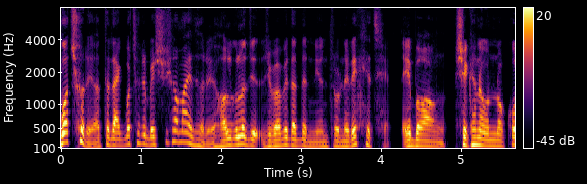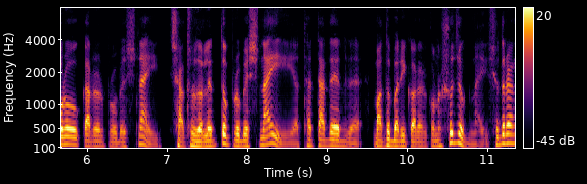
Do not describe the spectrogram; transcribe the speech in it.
বছরে, অর্থাৎ এক বছরের বেশি সময় ধরে হলগুলো যেভাবে তাদের নিয়ন্ত্রণে রেখেছে এবং সেখানে অন্য কোনো কারোর প্রবেশ নাই, ছাত্রদলের তো প্রবেশ নাই, অর্থাৎ তাদের মাতবাড়ি করার কোনো সুযোগ নাই। সুতরাং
